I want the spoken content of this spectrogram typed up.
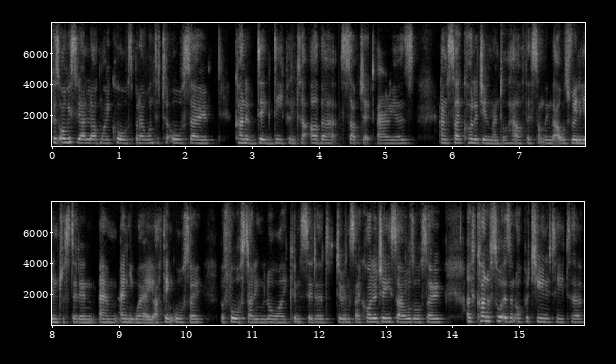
because obviously I love my course, but I wanted to also kind of dig deep into other subject areas. And psychology and mental health is something that I was really interested in um, anyway. I think also before studying law, I considered doing psychology. So I was also, I kind of saw it as an opportunity to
